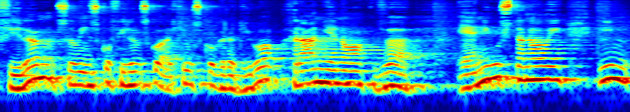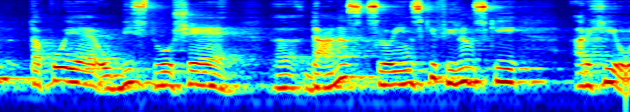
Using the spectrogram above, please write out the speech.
film, slovensko filmsko arhivsko gradivo hranjeno v eni ustanovi in tako je v bistvu še danes slovenski filmski arhiv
